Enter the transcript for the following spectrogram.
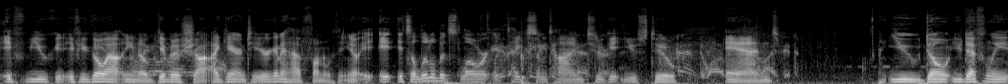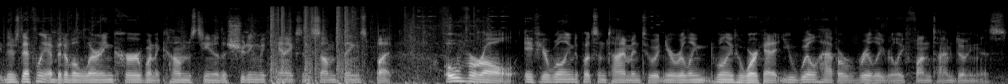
if you can if you go out and you know give it a shot i guarantee you're gonna have fun with it. You know it, it, it's a little bit slower it takes some time to get used to and you don't you definitely there's definitely a bit of a learning curve when it comes to you know the shooting mechanics and some things but overall, if you're willing to put some time into it and you're willing willing to work at it, you will have a really really fun time doing this.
